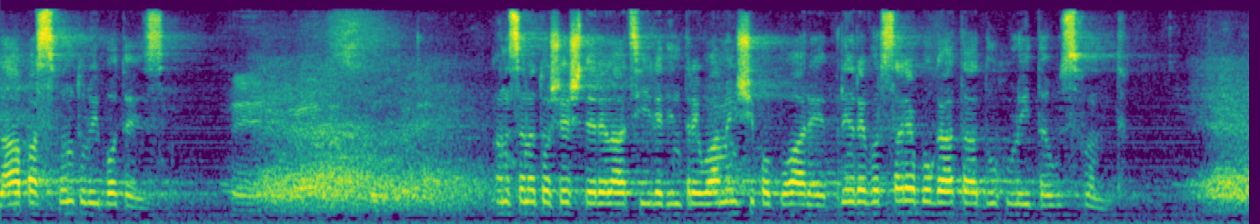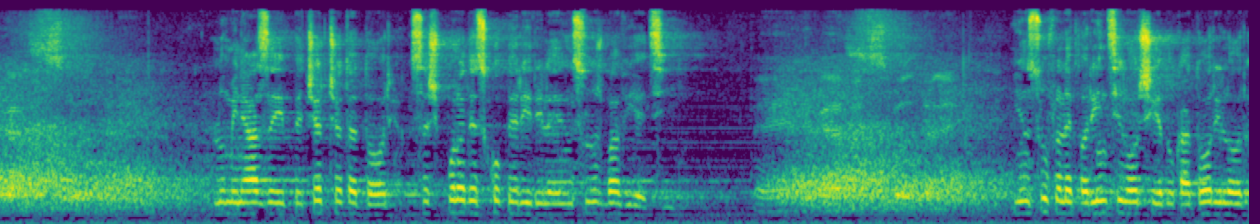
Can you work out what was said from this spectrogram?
la apa Sfântului Botez. Însănătoșește relațiile dintre oameni și popoare prin revărsarea bogată a Duhului Tău Sfânt. Luminează-i pe cercetători să-și pună descoperirile în slujba vieții insuflele părinților și educatorilor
